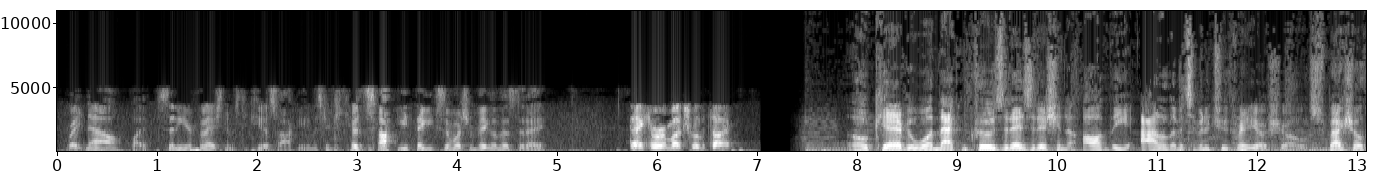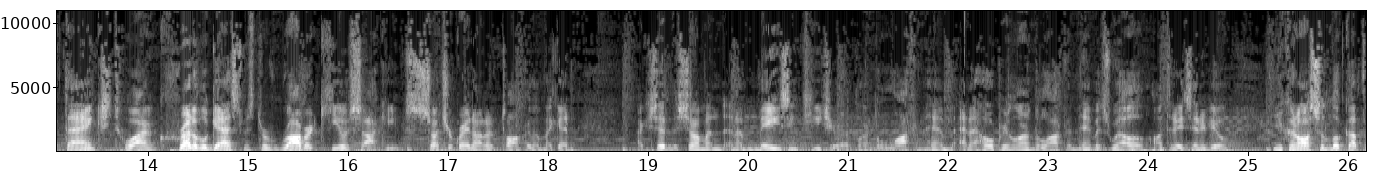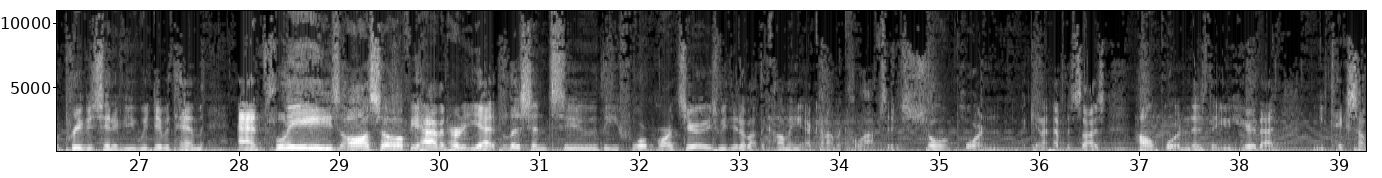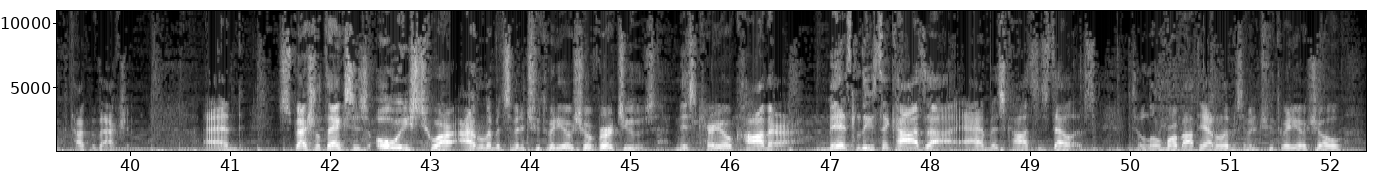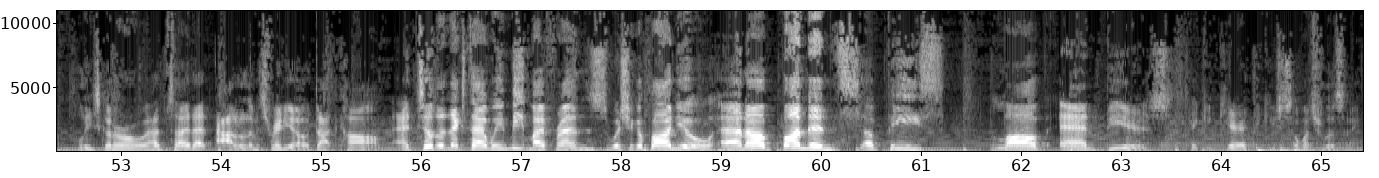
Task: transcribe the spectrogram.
right now by sending your information to Mr. Kiyosaki. Mr. Kiyosaki, thank you so much for being with us today. Thank you very much for the time. Okay, everyone, that concludes today's edition of the Outer Limits of Inner Truth Radio Show. Special thanks to our incredible guest, Mr. Robert Kiyosaki. Such a great honor to talk with him again. I consider this gentleman an amazing teacher. I've learned a lot from him, and I hope you learned a lot from him as well on today's interview. You can also look up the previous interview we did with him, and please also, if you haven't heard it yet, listen to the four-part series we did about the coming economic collapse. It is so important. I cannot emphasize how important it is that you hear that and you take some type of action. And special thanks as always to our Outer Limits of Inner Truth Radio Show virtues, Miss Carrie O'Connor, Miss Lisa Kaza, and Miss Constance Stellas. To learn more about the Outer Limits of Inner Truth Radio Show, please go to our website at outerlimitsradio.com. Until the next time we meet, my friends, wishing upon you an abundance of peace, love, and beers. Taking care. Thank you so much for listening.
